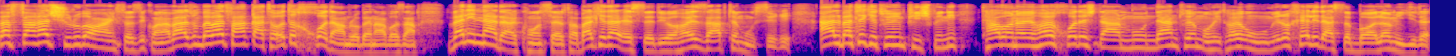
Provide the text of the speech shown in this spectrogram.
و فقط شروع به آهنگسازی کنم و از اون به بعد فقط قطعات خودم رو بنوازم. ولی نه در کنسرت ها بلکه در استدیوهای ضبط موسیقی. البته که توی این پیش بینی توانایی های خودش در موندن توی محیط های عمومی رو خیلی دست بالا می‌گیره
